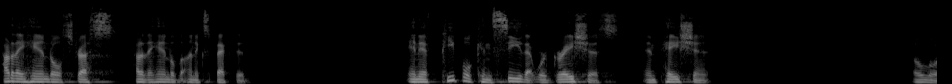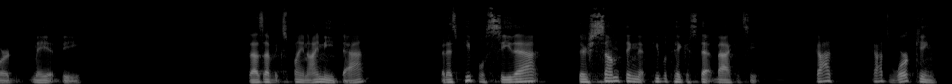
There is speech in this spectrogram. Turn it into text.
How do they handle stress? How do they handle the unexpected? And if people can see that we're gracious and patient, oh Lord, may it be. Because as I've explained, I need that. But as people see that, there's something that people take a step back and see God, God's working.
